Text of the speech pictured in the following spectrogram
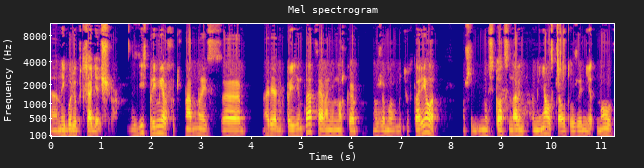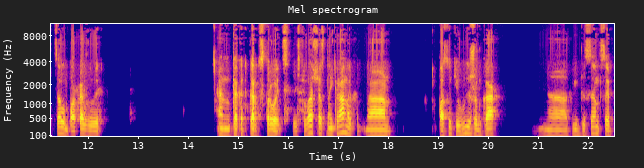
Э, наиболее подходящего. Здесь пример, собственно, одной из э, реальных презентаций, она немножко уже, может быть, устарела, потому что ну, ситуация на рынке поменялась, кого-то уже нет, но в целом показывает, как эта карта строится. То есть у вас сейчас на экранах, э, по сути, выжимка квинтэссенция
